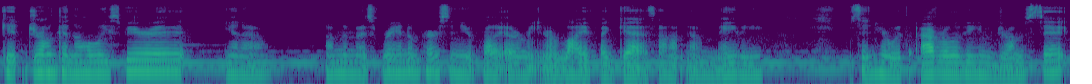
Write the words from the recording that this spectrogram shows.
get drunk in the Holy Spirit, you know. I'm the most random person you've probably ever met in your life, I guess. I don't know, maybe. sitting here with Avril Lavigne drumstick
